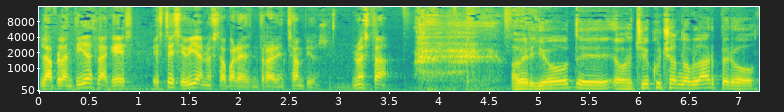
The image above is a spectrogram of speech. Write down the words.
La plantilla es la que es. Este Sevilla no está para entrar en Champions. No está. A ver, yo eh, os estoy escuchando hablar, pero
